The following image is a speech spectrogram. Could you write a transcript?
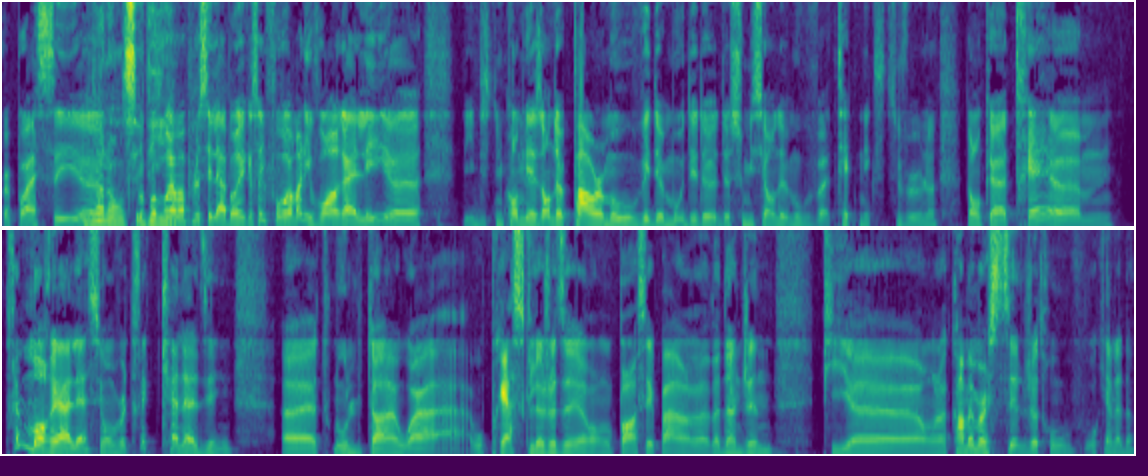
peux pas assez... euh, non, non, c'est peux des... pas vraiment plus élaborer que ça. Il faut vraiment les voir aller. euh, c'est une combinaison de power move et de, de, de, de soumission, de move euh, technique, si tu veux. là. Donc, euh, très, très montréalais, si on veut, très canadien. Tous nos lutteurs, ou, à- ou presque, là, je veux dire, ont passé par The Dungeon. Puis, on a quand même un style, je trouve, au Canada.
